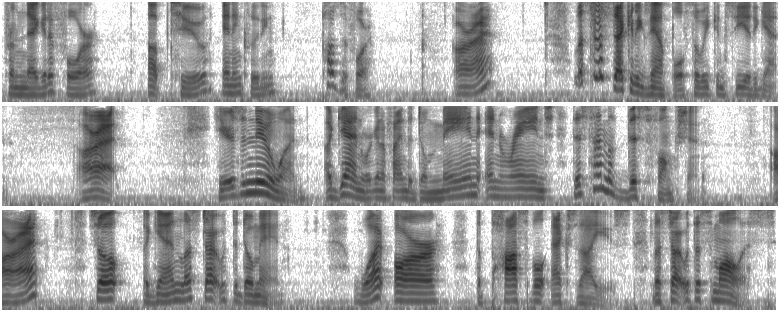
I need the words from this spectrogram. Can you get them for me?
from negative 4 up to and including positive 4. All right? Let's do a second example so we can see it again. All right. Here's a new one. Again, we're going to find the domain and range, this time of this function. All right. So again, let's start with the domain. What are the possible x values? Let's start with the smallest.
